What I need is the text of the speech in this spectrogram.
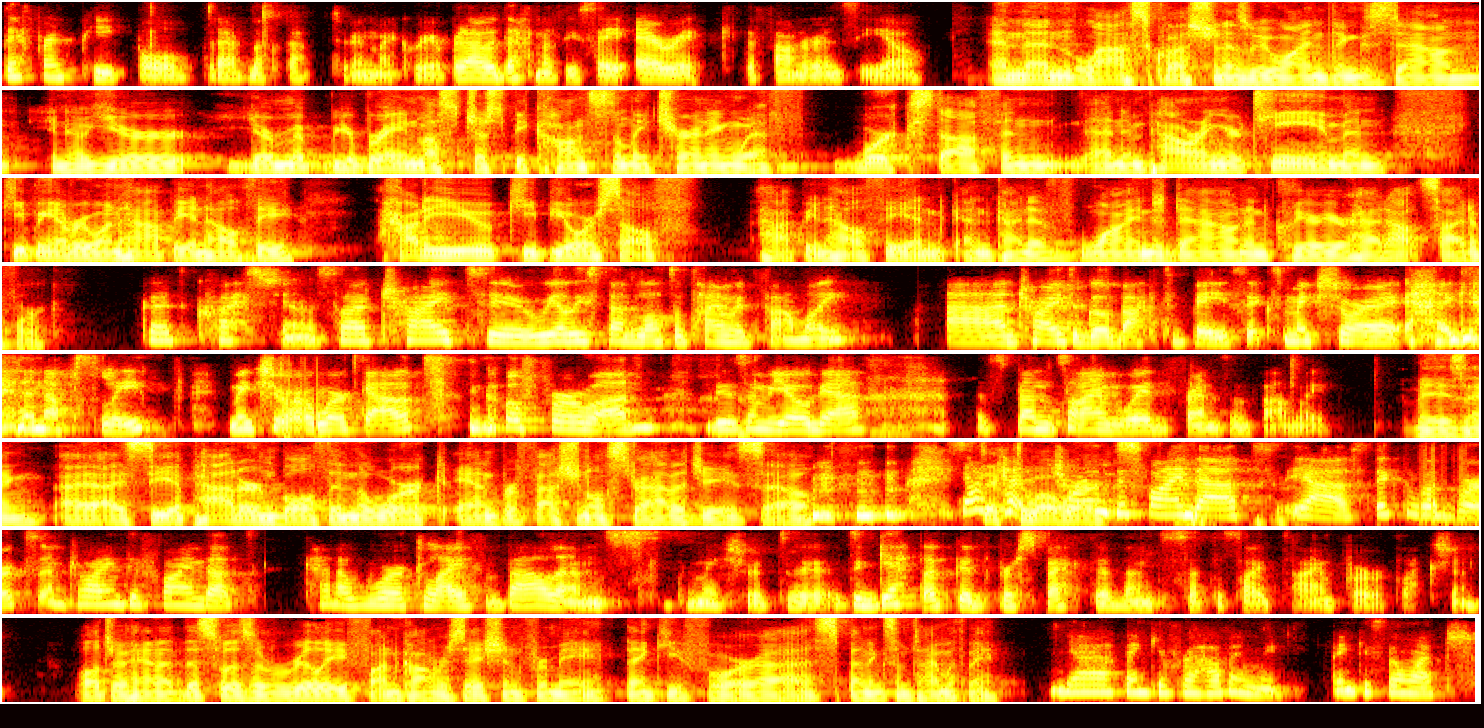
different people that I've looked up to in my career, but I would definitely say Erik, the founder and CEO. And then last question as we wind things down, you know, your your your brain must just be constantly churning with work stuff and and empowering your team and keeping everyone happy and healthy. How do you keep yourself happy and healthy and and kind of wind down and clear your head outside of work? Good question. So I try to really spend lots of time with family and try to go back to basics. Make sure I, I, get enough sleep. Make sure I work out, go for a run, do some yoga, spend time with friends and family. Amazing. I, I see a pattern both in the work and professional strategies. So yeah, stick to what trying works. to find that, yeah, stick to what works and trying to find that kind of work-life balance to make sure to, to get that good perspective and set aside time for reflection. Well, Johanna, this was a really fun conversation for me. Thank you for uh, spending some time with me. Yeah, thank you for having me. Thank you so much.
